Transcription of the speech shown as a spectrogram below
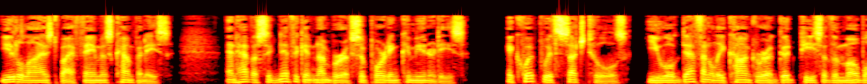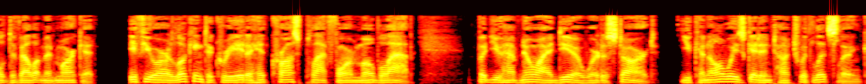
utilized by famous companies and have a significant number of supporting communities. Equipped with such tools, you will definitely conquer a good piece of the mobile development market. If you are looking to create a hit cross-platform mobile app, but you have no idea where to start, you can always get in touch with Litslink.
